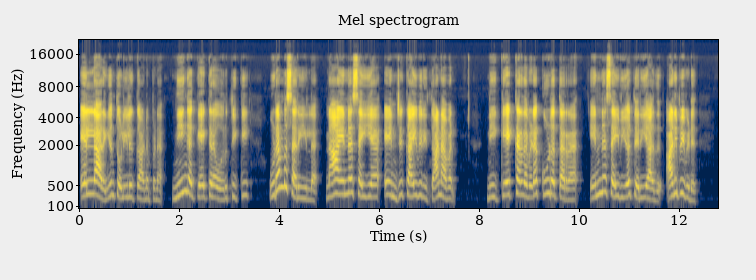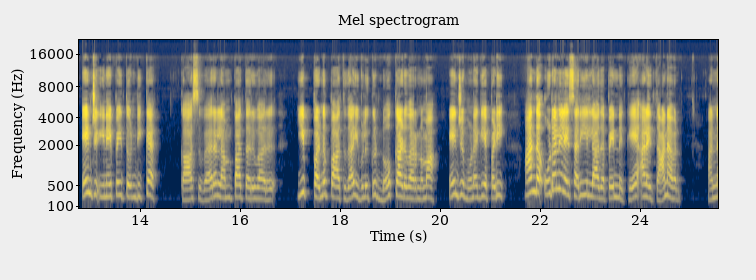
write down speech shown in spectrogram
எல்லாரையும் தொழிலுக்கு அனுப்பினேன். நீங்க கேட்கிற ஒருத்திக்கு உடம்பு சரியில்லை. நான் என்ன செய்ய? என்று கைவிரித்தான் அவன். நீ கேட்கறத விட கூட தர்றேன் என்ன செய்வியோ தெரியாது. அனுப்பிவிடு என்று இணைப்பை தொண்டிக்க காசு வேற லம்பா தருவாரு. இப்பன்னு பார்த்துதான் இவளுக்கு நோக்காடு வரணுமா? என்று முனகியபடி அந்த உடல்நிலை சரியில்லாத பெண்ணுக்கே அழைத்தான் அவன். அண்ண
